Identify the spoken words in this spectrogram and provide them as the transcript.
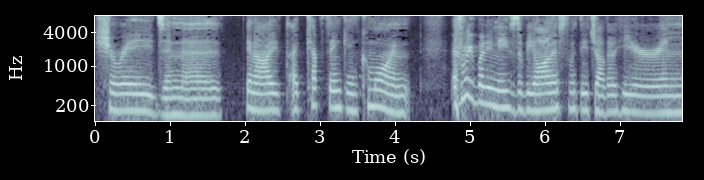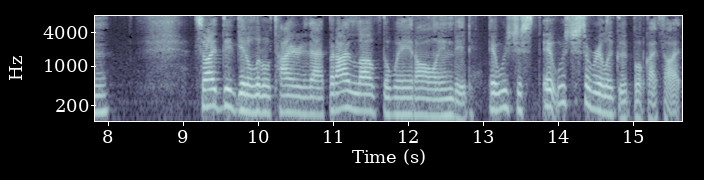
charades, and, uh, you know, I, I kept thinking, come on, everybody needs to be honest with each other here, and so I did get a little tired of that, but I loved the way it all ended. It was just, it was just a really good book, I thought.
